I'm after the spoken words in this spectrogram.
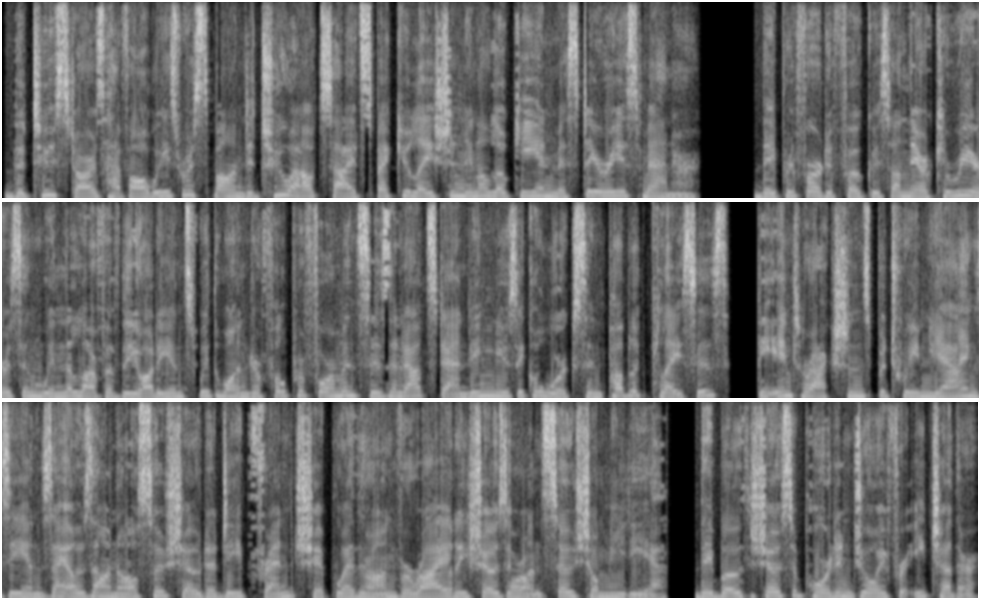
the two stars have always responded to outside speculation in a low-key and mysterious manner. They prefer to focus on their careers and win the love of the audience with wonderful performances and outstanding musical works in public places, the interactions between Yang Zi and Xiao Zhan also showed a deep friendship whether on variety shows or on social media. They both show support and joy for each other,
